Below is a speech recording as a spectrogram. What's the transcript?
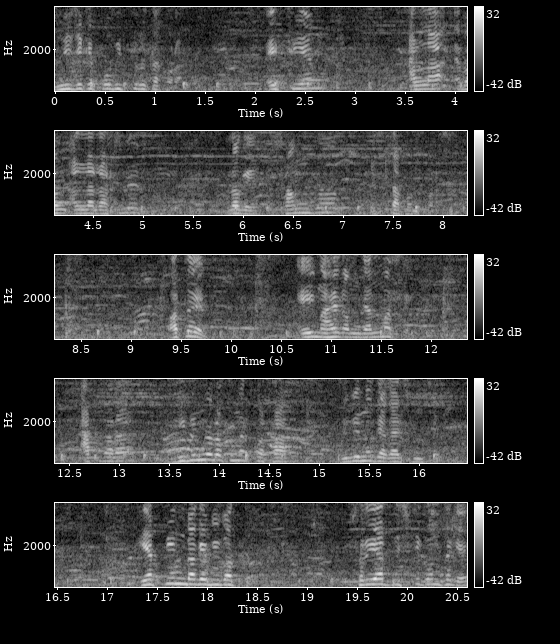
নিজেকে পবিত্রতা করা। এই সিএম আল্লাহ এবং আল্লাহ রাসুলের লগে সংযোগ স্থাপন করা। অতএব এই মাহে রমজান মাসে আপনারা বিভিন্ন রকমের কথা বিভিন্ন জায়গায় শুনছেন। এর তিন ভাগে বিভক্ত। শরিয়ার দৃষ্টিকোণ থেকে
